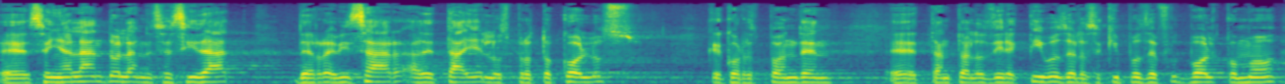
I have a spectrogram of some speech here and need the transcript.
eh, señalando la necesidad de revisar a detalle los protocolos que corresponden eh, tanto a los directivos de los equipos de fútbol como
